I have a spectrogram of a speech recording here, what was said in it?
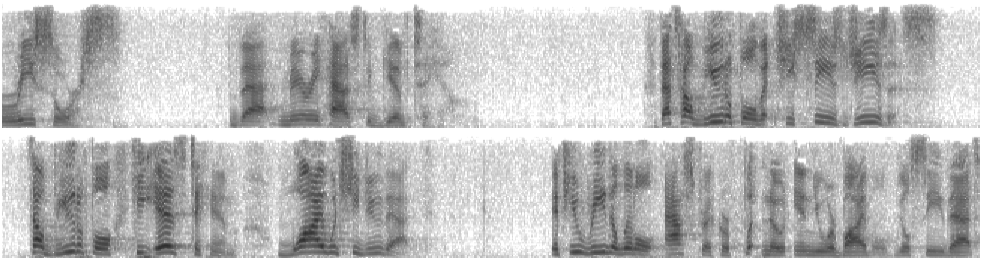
resource that Mary has to give to him. That's how beautiful that she sees Jesus. That's how beautiful he is to him. Why would she do that? If you read a little asterisk or footnote in your Bible, you'll see that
